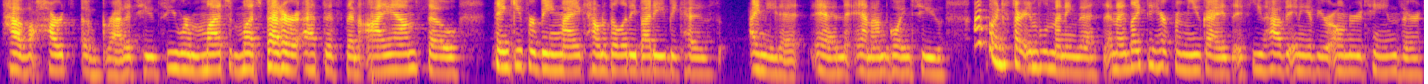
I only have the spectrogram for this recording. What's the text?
have hearts of gratitude. So you were much, much better at this than I am. So thank you for being my accountability buddy because I need it and and I'm going to I'm going to start implementing this. And I'd like to hear from you guys if you have any of your own routines or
